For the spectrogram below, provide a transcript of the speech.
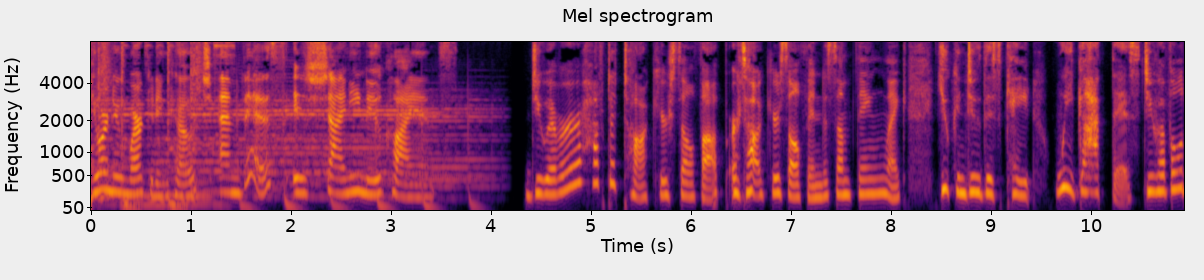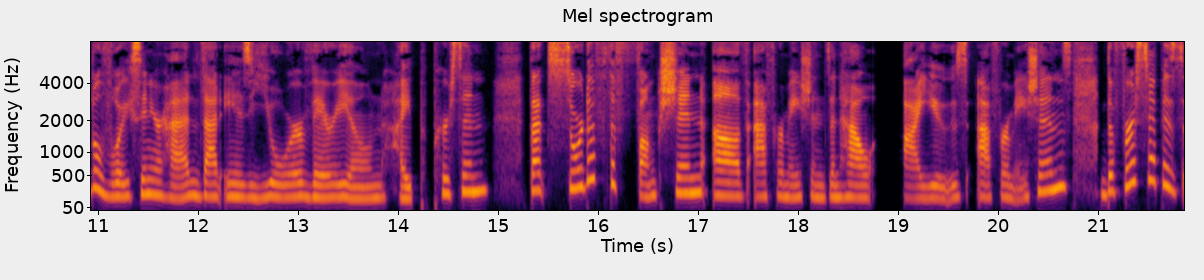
your new marketing coach, and this is Shiny New Clients. Do you ever have to talk yourself up or talk yourself into something like, you can do this, Kate. We got this. Do you have a little voice in your head that is your very own hype person? That's sort of the function of affirmations and how I use affirmations. The first step is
